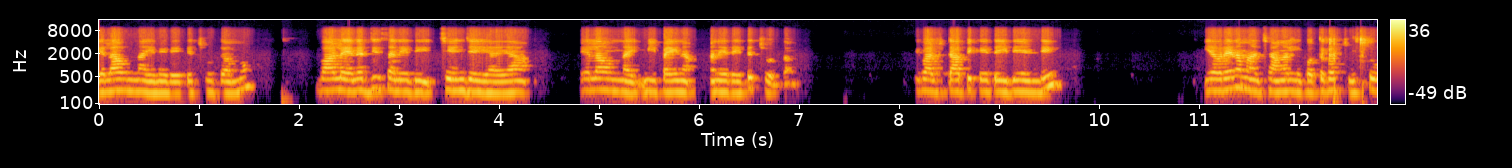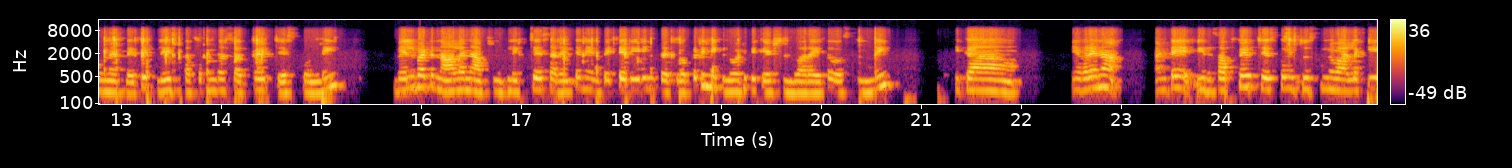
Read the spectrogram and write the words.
ఎలా ఉన్నాయి అనేది అయితే చూద్దాము. వాళ్ళ ఎనర్జీస్ అనేది చేంజ్ అయ్యాయా? ఎలా ఉన్నాయి మీ పైన అనేది అయితే చూద్దాం. ఇవాళ టాపిక్ అయితే ఇదే అండి. ఎవరైనా మన ఛానల్ని కొత్తగా చూస్తూ ఉన్నట్లయితే ప్లీజ్ తప్పకుండా సబ్స్క్రైబ్ చేసుకోండి. బెల్ బటన్ ఆల్ అనే ఆప్షన్ క్లిక్ చేశారంటే నేను పెట్టే రీడింగ్ ప్రతి ఒక్కటి మీకు నోటిఫికేషన్ ద్వారా అయితే వస్తుంది. ఇక ఎవరైనా అంటే మీరు సబ్స్క్రైబ్ చేసుకుని చూస్తున్న వాళ్ళకి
